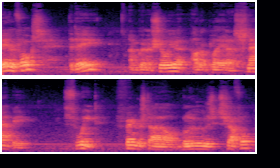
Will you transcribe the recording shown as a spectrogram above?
Hey there folks, today I'm going to show you how to play a snappy, sweet, fingerstyle blues shuffle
